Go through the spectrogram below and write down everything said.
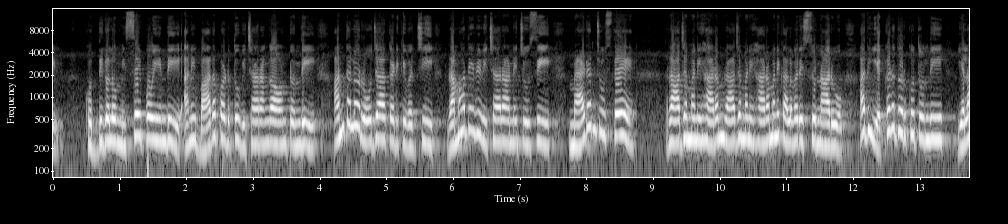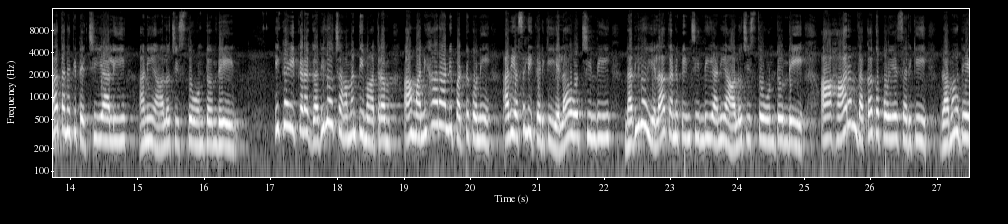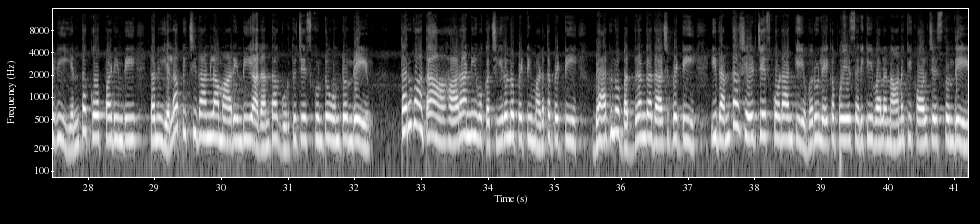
కొద్దిగలో మిస్ అయిపోయింది అని బాధపడుతూ విచారంగా ఉంటుంది. అంతలో రోజా అక్కడికి వచ్చి రమాదేవి విచారాన్ని చూసి మేడం చూస్తే రాజమణిహారం రాజమణిహారం అని కలవరిస్తున్నారు. అది ఎక్కడ దొరుకుతుంది? ఎలా తనకి తెచ్చియాలి అని ఆలోచిస్తూ ఉంటుంది. ఇక ఇక్కడ గదిలో చామంతి మాత్రం ఆ మణిహారాన్ని పట్టుకొని అది అసలు ఇక్కడికి ఎలా వచ్చింది? నదిలో ఎలా కనిపించింది అని ఆలోచిస్తూ ఉంటుంది. ఆ హారం దక్కకపోయేసరికి రమాదేవి ఎంత కోప్పడింది? తను ఎలా పిచ్చిదాన్లా మారింది? అదంతా గుర్తు చేసుకుంటూ ఉంటుంది. తరువాత ఆ హారాన్ని ఒక చీరలో పెట్టి మడత పెట్టి బ్యాగులో భద్రంగా దాచిపెట్టి ఇదంతా షేర్ చేసుకోవడానికి ఎవరూ లేకపోయేసరికి వాళ్ళ నాన్నకి కాల్ చేస్తుంది.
